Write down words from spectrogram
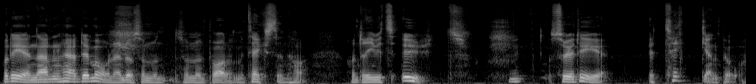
Och det är när den här demonen då, som, som de pratar om i texten har, har drivits ut. Mm. Så är det ett tecken på,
